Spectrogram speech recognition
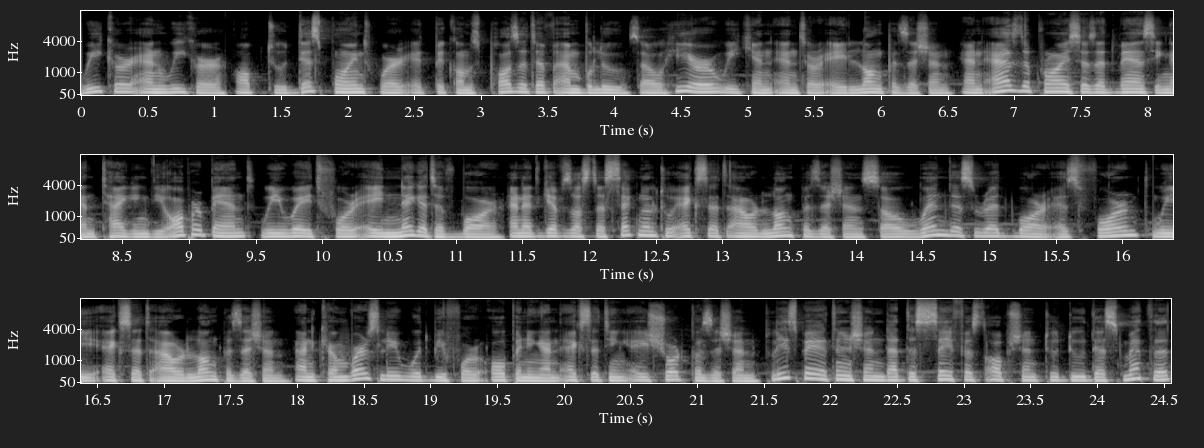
weaker and weaker up to this point where it becomes positive and blue. So here we can enter a long position. And as the price is advancing and tagging the upper band, we wait for a negative bar and it gives us the signal to exit our long position. So when this red bar is formed, we exit our long position and conversely would be for opening and exiting a short position. Please pay attention that the safest option to do this method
